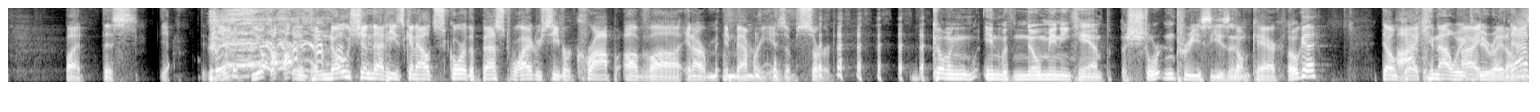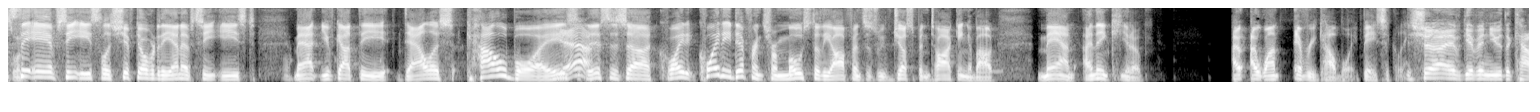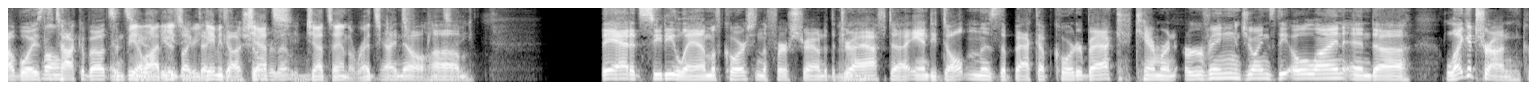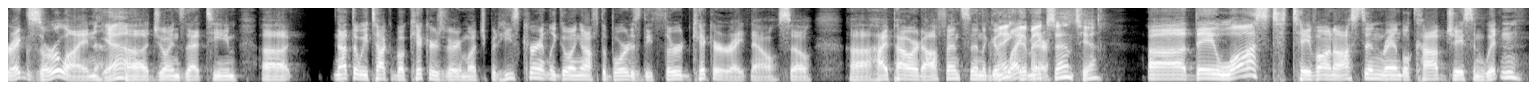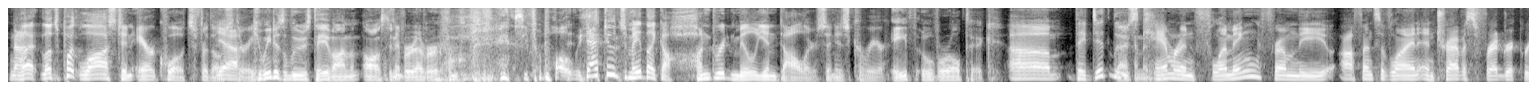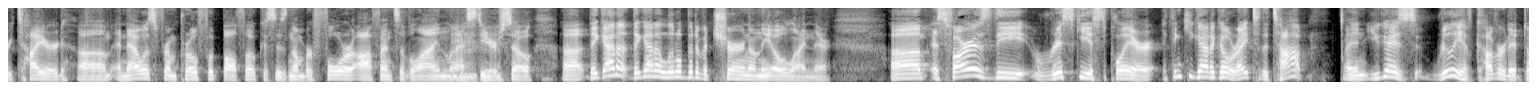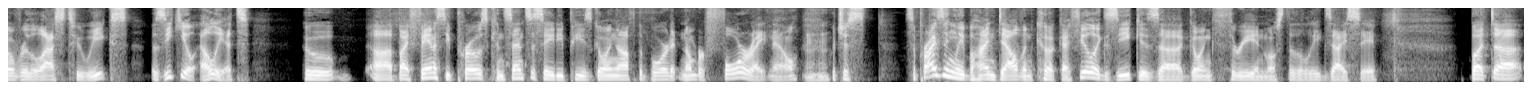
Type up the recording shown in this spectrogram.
But this, yeah. yeah. You- uh, the notion that he's going to outscore the best wide receiver crop of uh, in our in memory is absurd. Coming in with no mini camp, a shortened preseason. Don't care. Okay. Don't care. I cannot wait All to be right on That's this one. the AFC East. Let's shift over to the NFC East. Matt, you've got the Dallas Cowboys. Yeah. This is uh, quite quite a difference from most of the offenses we've just been talking about. Man, I think you know. I, I want every cowboy basically. Should I have given you the Cowboys Well, to talk about It'd since be a you, lot easier. like you gave me the Jets. Jets and the Redskins. I know. Um. They added C.D. Lamb, of course, in the first round of Mm-hmm. the draft. Uh, Andy Dalton is the backup quarterback. Cameron Erving joins the O line, and uh, Legatron, Greg Zuerlein, Yeah. uh, joins that team. Uh, not that we talk about kickers very much, but he's currently going off the board as the third kicker right now. So, uh, high-powered offense and a good Make- leg it there. makes sense. Yeah. Uh, they lost Tavon Austin, Randall Cobb, Jason Witten. Not Let, us put lost in air quotes for those Yeah. three. Can we just lose Tavon Austin forever from fantasy football league? that dude's made like a hundred million dollars in his career. Eighth overall pick. Um, they did lose in the day. Cameron Fleming from the offensive line, and Travis Frederick retired, um, and that was from Pro Football Focus's number four offensive line last year. So uh, they got a they got a little bit of a churn on the O line there. Um, as far as the riskiest player, I think you got to go right to the top, and you guys really have covered it over the last two weeks. Ezekiel Elliott, who uh, by Fantasy Pros consensus ADP is going off the board at number four right now, which is surprisingly behind Dalvin Cook. I feel like Zeke is uh, going three in most of the leagues I see. But uh,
